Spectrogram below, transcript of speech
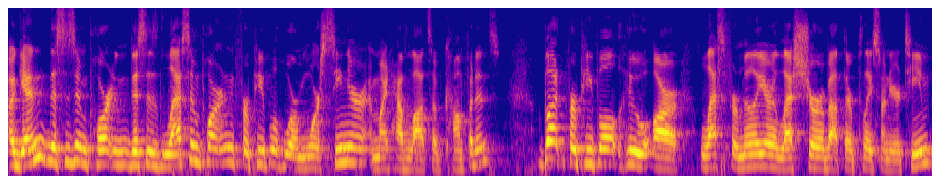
Again, this is important. This is less important for people who are more senior and might have lots of confidence. But for people who are less familiar, less sure about their place on your team,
